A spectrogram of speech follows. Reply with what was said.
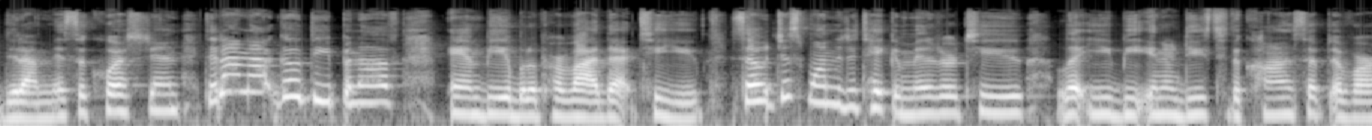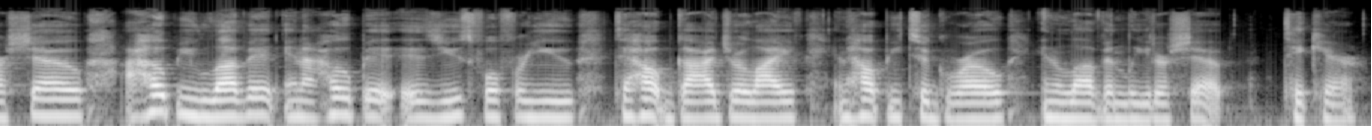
Did I miss a question? Did I not go deep enough? And be able to provide that to you. So just wanted to take a minute or two, let you be introduced to the concept of our show. I hope you love it and I hope it is useful for you to help guide your life and help you to grow in love and leadership. Take care.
